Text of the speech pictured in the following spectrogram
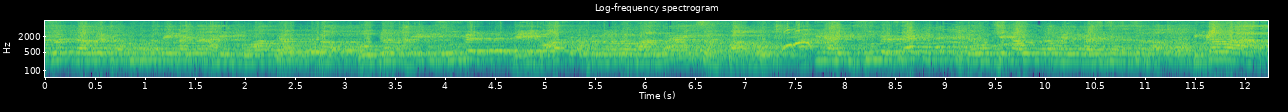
às 8 da noite o Cubo também vai estar na Rede Gospel. então voltando na Rede Super. Rede Gospel é o programa que eu faço lá em São Paulo. Aqui na Rede Super, certo? Então vamos chegar às 8 da manhã, que vai ser sensacional. Fica lá!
